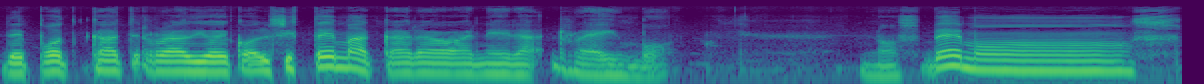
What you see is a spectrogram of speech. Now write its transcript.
de podcast Radio Eco del Sistema Caravanera Rainbow. Nos vemos.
